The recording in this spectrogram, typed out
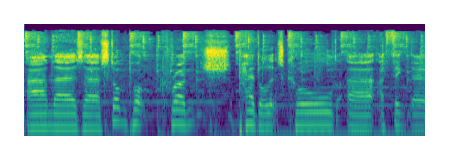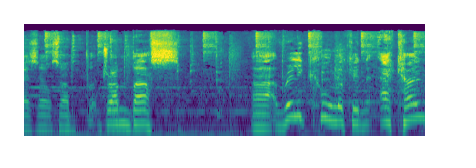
And there's a Stompot Crunch pedal, it's called. Uh, I think there's also a drum bus. Uh, a really cool looking Echo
